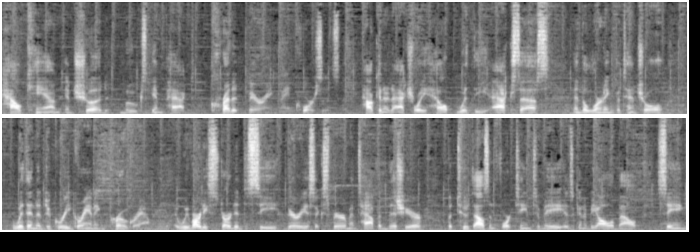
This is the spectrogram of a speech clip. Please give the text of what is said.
how can and should MOOCs impact credit bearing right. courses. How can it actually help with the access and the learning potential within a degree granting program? We've already started to see various experiments happen this year, but 2014 to me is going to be all about seeing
